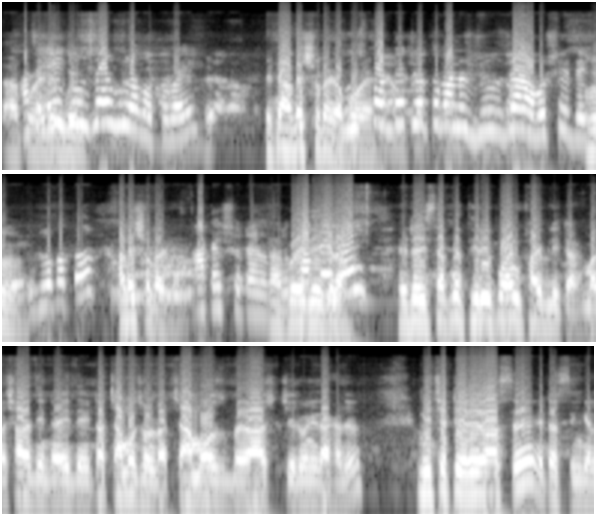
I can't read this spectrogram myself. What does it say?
তারপরে আচ্ছা এই জুসগুলো কত ভাই? এটা টাকা পড়ে। পট দেখলে তো মানুষ জুস অবশ্যই দেখবে এগুলো কত? টাকা। 2800 টাকা। তারপরে দেখলাম এটা হচ্ছে আপনার থ্রি পয়েন্ট ফাইভ লিটার মানে সাড়ে তিনটা। এই যে এটা চামচ হোল্ডার চামচ ব্রাশ চিরুনি রাখা যাবে। নিচে টেরেও আছে এটা সিঙ্গেল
